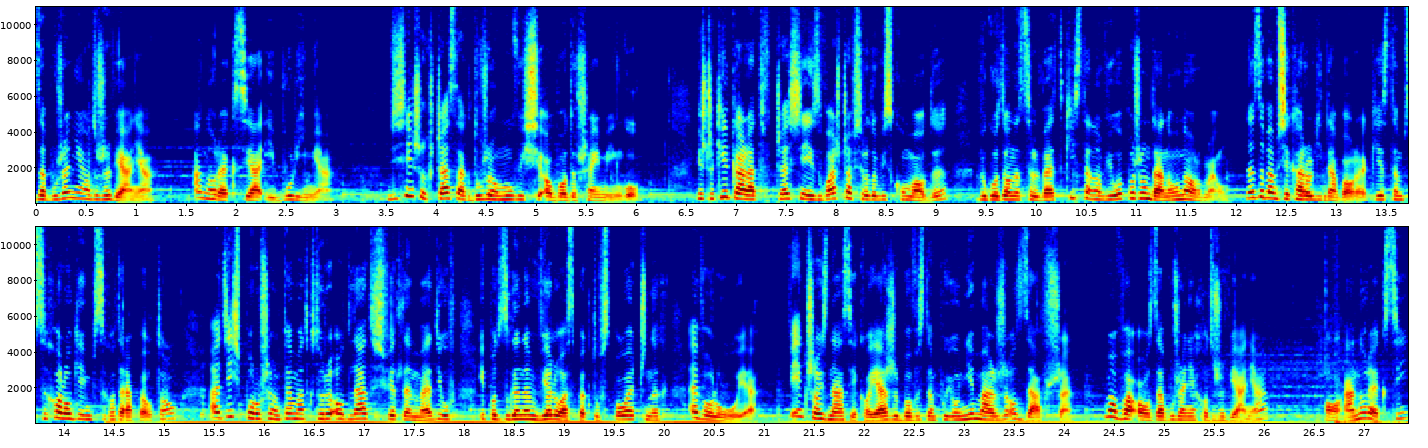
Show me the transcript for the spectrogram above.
Zaburzenia odżywiania, anoreksja i bulimia. W dzisiejszych czasach dużo mówi się o body shamingu. Jeszcze kilka lat wcześniej, zwłaszcza w środowisku mody, wygłodzone sylwetki stanowiły pożądaną normę. Nazywam się Karolina Borek, jestem psychologiem i psychoterapeutą, a dziś poruszę temat, który od lat w świetle mediów i pod względem wielu aspektów społecznych ewoluuje. Większość z nas je kojarzy, bo występują niemalże od zawsze. Mowa o zaburzeniach odżywiania, o anoreksji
